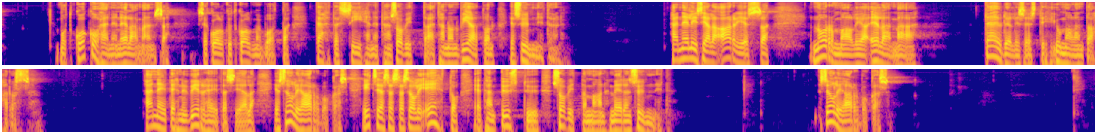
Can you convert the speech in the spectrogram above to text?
Mutta koko hänen elämänsä, se 33 vuotta, tähtäisi siihen, että hän sovittaa, että hän on viaton ja synnitön. Hän eli siellä arjessa normaalia elämää täydellisesti Jumalan tahdossa. Hän ei tehnyt virheitä siellä ja se oli arvokas. Itse asiassa se oli ehto, että hän pystyy sovittamaan meidän synnit. Se oli arvokas.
